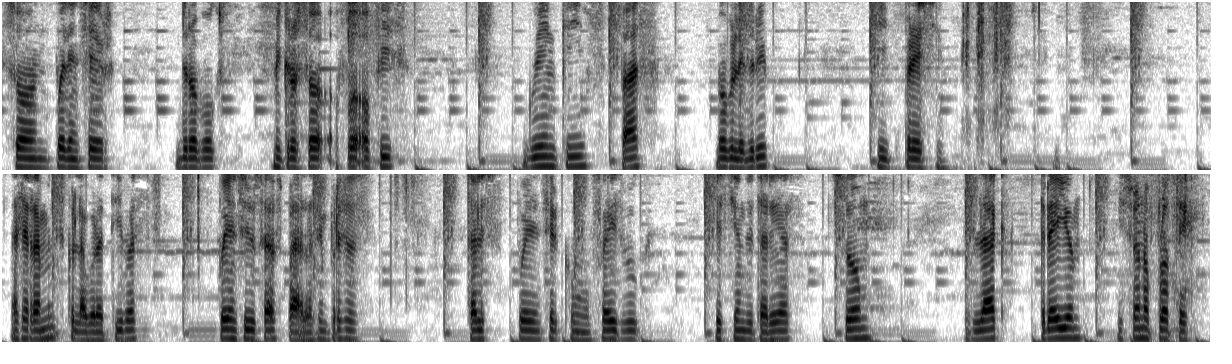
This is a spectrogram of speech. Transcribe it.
son pueden ser Dropbox, Microsoft Office, Jenkins, Pass, Google Drive y Precio. Las herramientas colaborativas pueden ser usadas para las empresas, tales pueden ser como Facebook, gestión de tareas, Zoom, Slack, Trello y Sonoprotege.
